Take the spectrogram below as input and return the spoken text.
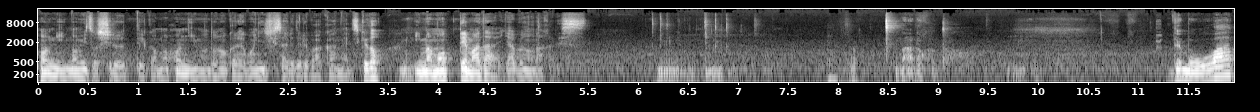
本人のみぞ知るっていうか、まあ、本人もどのくらいご認識されてるか分かんないですけど、今もってまだ藪の中です。なるほど。でも終わっ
